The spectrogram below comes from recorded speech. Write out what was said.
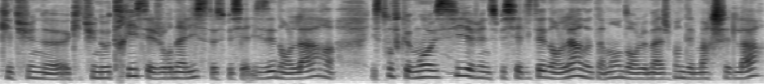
qui, est une, qui est une autrice et journaliste spécialisée dans l'art. Il se trouve que moi aussi, j'ai une spécialité dans l'art, notamment dans le management des marchés de l'art.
